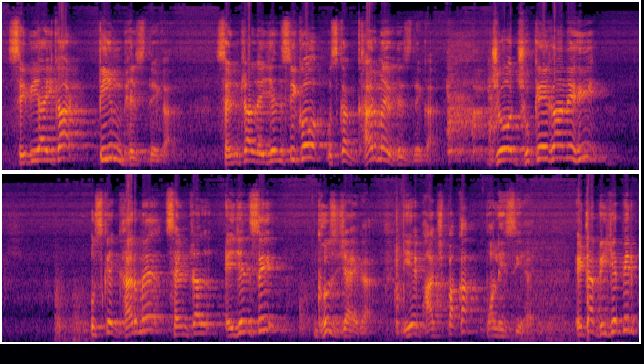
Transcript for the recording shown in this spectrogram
सीबीआई का टीम भेज देगा सेंट्रल एजेंसी को उसका घर में भेज देगा जो झुकेगा नहीं उसके घर में सेंट्रल एजेंसी घुस जाएगा ये भाजपा का पॉलिसी है এটা বিজেপির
